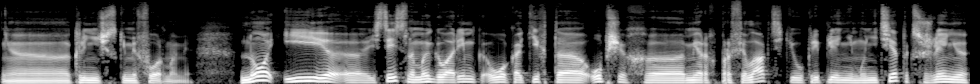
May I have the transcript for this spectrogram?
э, клиническими формами. Но и, э, естественно, мы говорим о каких-то общих э, мерах профилактики, укрепления иммунитета. К сожалению,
